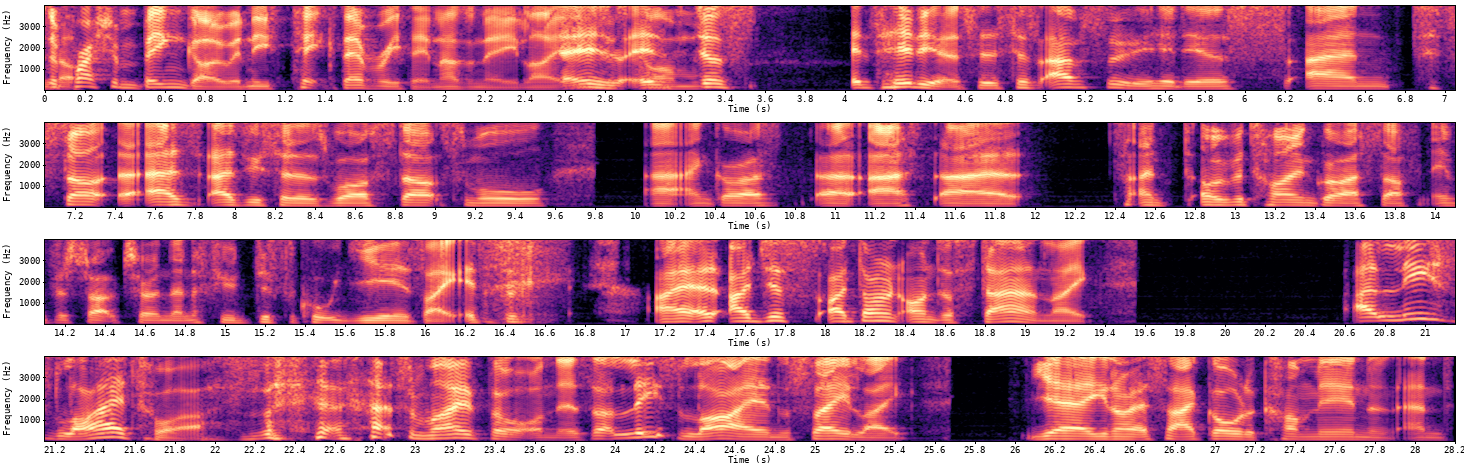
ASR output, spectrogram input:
depression not... bingo, and he's ticked everything, hasn't he? Like it's, just, it's just it's hideous. It's just absolutely hideous. And to start as as you said as well, start small uh, and grow our, uh, uh, and over time grow our stuff and infrastructure, and then a few difficult years. Like it's just, I I just I don't understand. Like at least lie to us. That's my thought on this. At least lie and say like, yeah, you know, it's our goal to come in and, and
